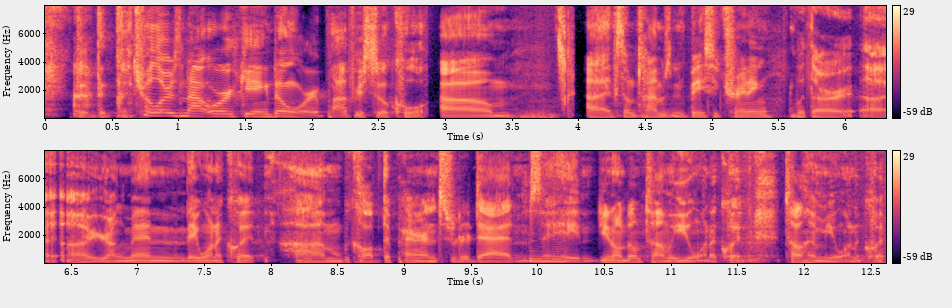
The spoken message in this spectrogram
the, the controller's not working. Don't worry, Pop, you're still cool. Um, uh, and sometimes in basic training with our, uh, our young men and they want to quit, um, we call up their parents or their dad and mm-hmm. say, hey, you know, don't tell me you want to quit. Tell him you want to quit.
